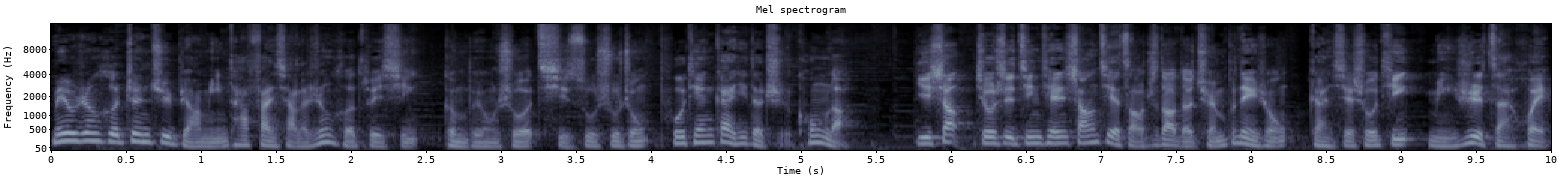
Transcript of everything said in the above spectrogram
没有任何证据表明他犯下了任何罪行，更不用说起诉书中铺天盖地的指控了。以上就是今天商界早知道的全部内容，感谢收听，明日再会。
